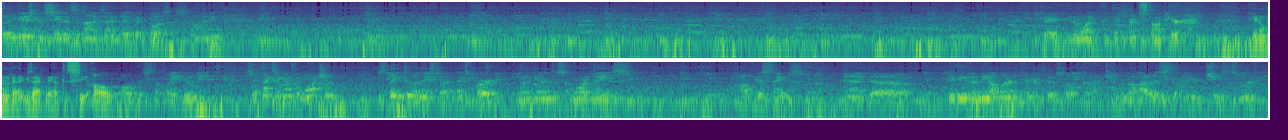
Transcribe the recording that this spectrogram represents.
So you guys can see this is not exactly a quick process, you know what I mean? Okay, you know what? I think we're gonna stop here. You don't have exactly have to see all, all this stuff I do. So thanks again for watching. Stay tuned next next part. We're gonna get into some more things, obvious things, and uh, maybe even me I'll learn a thing or two. So God, I can't believe how hot it is still in here. Jesus Murphy.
